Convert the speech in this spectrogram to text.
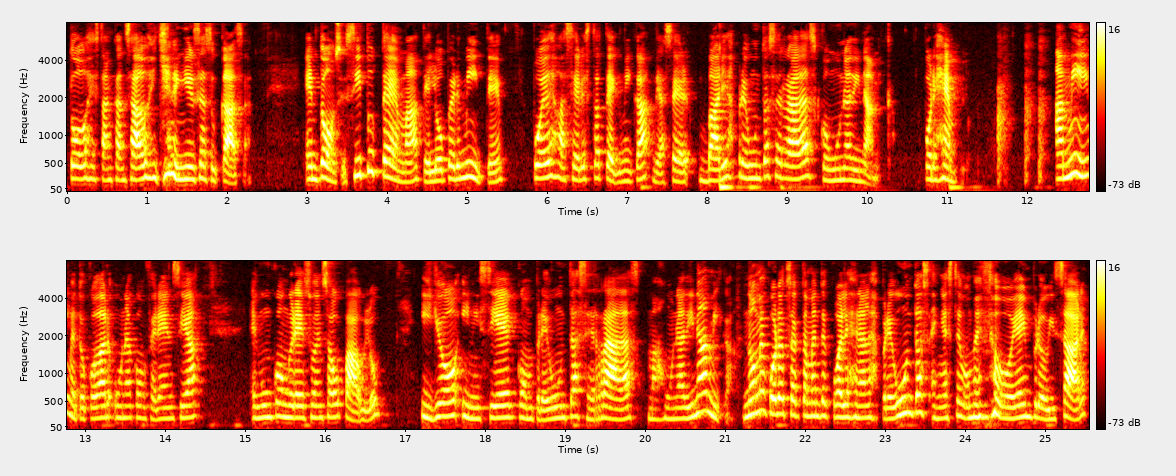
todos están cansados y quieren irse a su casa. Entonces, si tu tema te lo permite, puedes hacer esta técnica de hacer varias preguntas cerradas con una dinámica. Por ejemplo, a mí me tocó dar una conferencia en un congreso en Sao Paulo y yo inicié con preguntas cerradas más una dinámica. No me acuerdo exactamente cuáles eran las preguntas, en este momento voy a improvisar,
